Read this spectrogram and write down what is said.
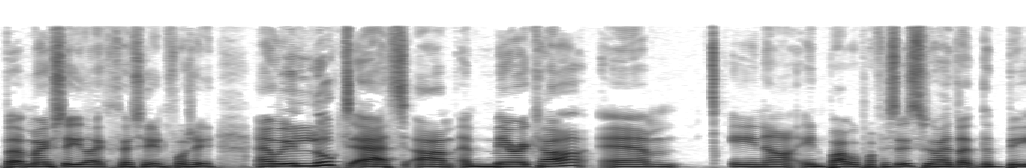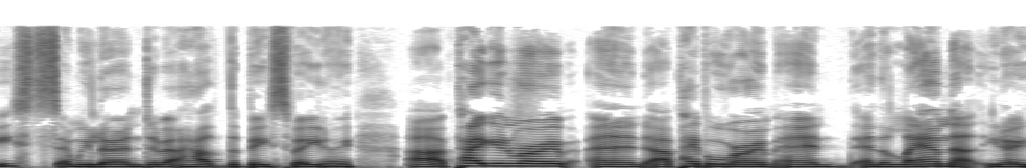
but mostly like 13 and 14. And we looked at um, America um, in uh, in Bible prophecies. We had like the beasts, and we learned about how the beasts were, you know, uh, pagan Rome and uh, papal Rome, and and the lamb that you know.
